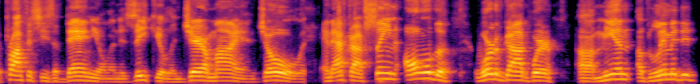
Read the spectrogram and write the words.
the prophecies of Daniel and Ezekiel and Jeremiah and Joel, and after I've seen all the word of God where uh, men of limited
